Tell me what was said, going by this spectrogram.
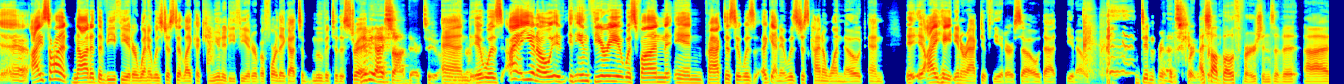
Uh, I saw it not at the V Theater when it was just at like a community theater before they got to move it to the Strip. Maybe I saw it there too. and it was, I you know, it, it, in theory it was fun. In practice, it was again, it was just kind of one note. And it, I hate interactive theater, so that you know. didn't really. That's I saw me. both versions of it, uh,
